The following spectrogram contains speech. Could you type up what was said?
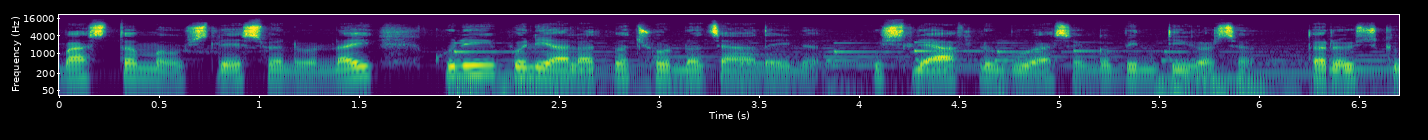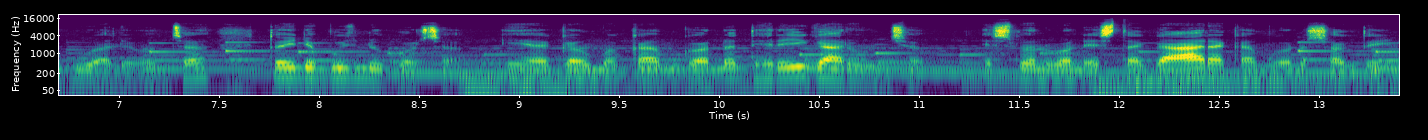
वास्तवमा उसले यसमेलवनलाई कुनै पनि हालतमा छोड्न चाहँदैन। उसले आफ्नो बुवासँग बिन्ती गर्छ तर उसको बुवाले भन्छ तैँले बुझ्नुपर्छ यहाँ गाउँमा काम गर्न धेरै गाह्रो हुन्छ। यसमा भने यस्ता गाह्रा काम गर्न सक्दैन।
